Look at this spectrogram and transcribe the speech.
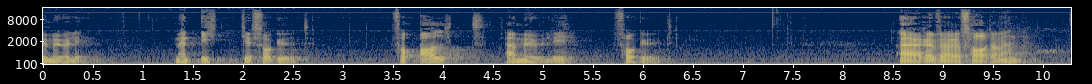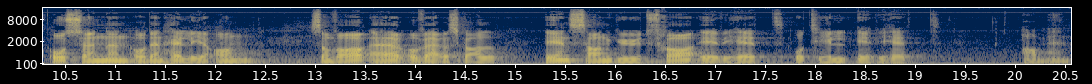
umulig men ikke for Gud. For alt er mulig for Gud. Ære være Faderen og Sønnen og Den hellige ånd, som var, er og være skal, en sann Gud fra evighet og til evighet. Amen.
